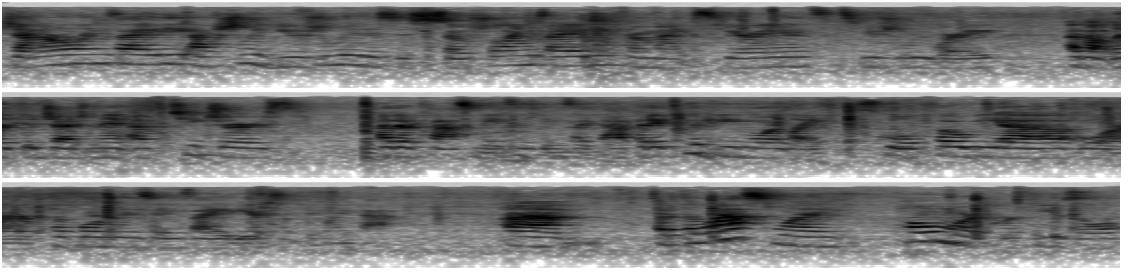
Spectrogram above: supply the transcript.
general anxiety. Actually, usually this is social anxiety from my experience. It's usually worry about like the judgment of teachers, other classmates and things like that, but it could be more like school phobia or performance anxiety or something like that. Um, but the last one, homework refusal,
